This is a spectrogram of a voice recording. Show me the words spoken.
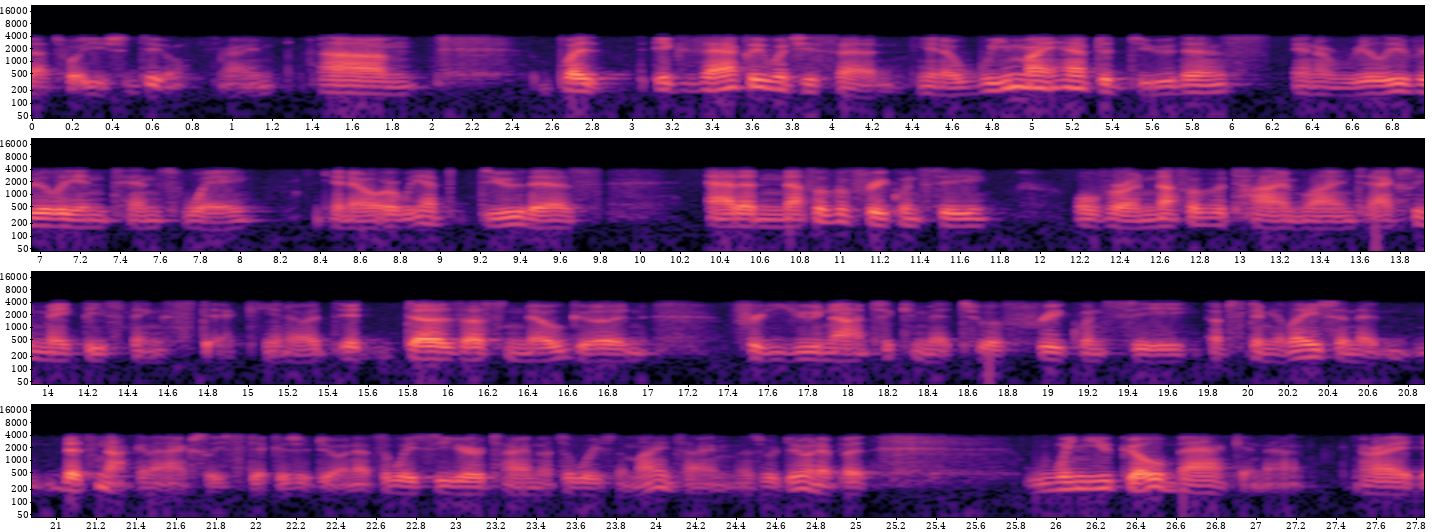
that's what you should do, right? Um, but exactly what you said. You know, we might have to do this in a really really intense way, you know, or we have to do this at enough of a frequency over enough of a timeline to actually make these things stick. You know, it, it does us no good for you not to commit to a frequency of stimulation that that's not going to actually stick as you're doing. That's a waste of your time. That's a waste of my time as we're doing it. But when you go back in that, all right,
